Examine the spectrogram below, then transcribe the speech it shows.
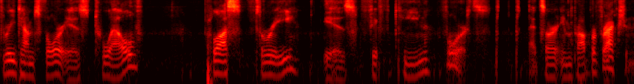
3 times 4 is 12, plus 3 is 15 fourths. That's our improper fraction.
